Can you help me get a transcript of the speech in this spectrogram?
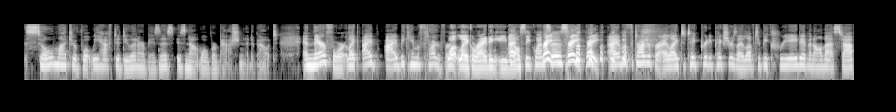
so much of what we have to do in our business is not what we're passionate about. And therefore, like I I became a photographer. What like writing email uh, sequences? Right, right, right. I am a photographer. I like to take pretty pictures. I love to be creative and all that stuff.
